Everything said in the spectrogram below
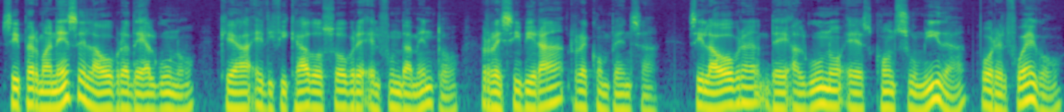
Si permanece la obra de alguno que ha edificado sobre el fundamento, recibirá recompensa. Si la obra de alguno es consumida por el fuego,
